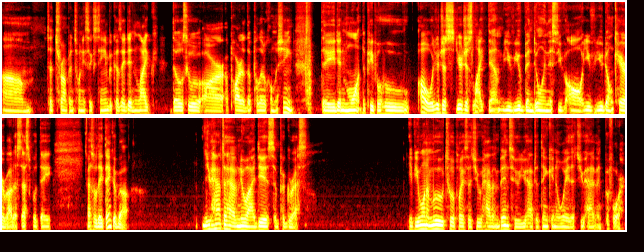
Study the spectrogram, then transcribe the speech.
um, to Trump in 2016 because they didn't like those who are a part of the political machine. They didn't want the people who, oh, you're just you're just like them. You've you've been doing this. You've all you've you don't care about us. That's what they that's what they think about. You have to have new ideas to progress. If you want to move to a place that you haven't been to, you have to think in a way that you haven't before.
